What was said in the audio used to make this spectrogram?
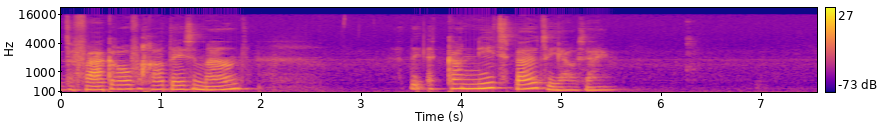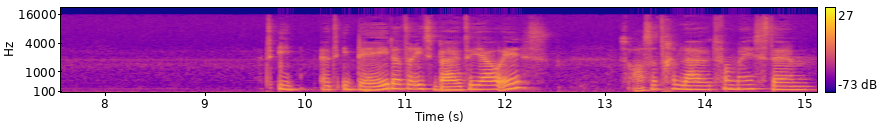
Het er vaker over gehad deze maand. Het kan niets buiten jou zijn. Het, het idee dat er iets buiten jou is, zoals het geluid van mijn stem,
